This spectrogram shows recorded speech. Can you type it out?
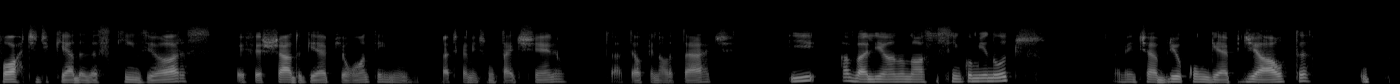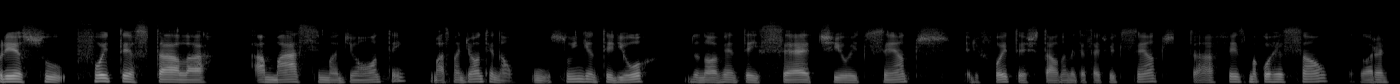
forte de queda das 15 horas. Foi fechado o gap ontem, num, praticamente num tight channel, tá? até o final da tarde. E avaliando nossos 5 minutos, a gente abriu com gap de alta. O preço foi testar lá a máxima de ontem, máxima de ontem não, o swing anterior do 97,800, ele foi testar o 97,800, tá? Fez uma correção, agora,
